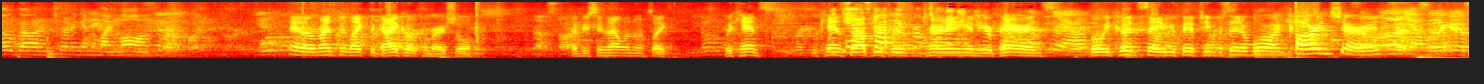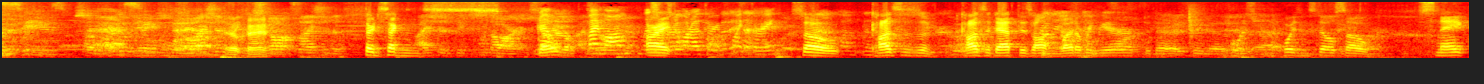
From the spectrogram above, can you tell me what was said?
Oh God, I'm turning into my mom. Hey, that reminds me of like the Geico commercial. Have you seen that one? It's like, we can't, we can't, can't stop, stop you you from, from turning into your parents, Yeah. but we could save you 15% or more on car insurance. Yeah. so I guess he's progressing. Okay. Thirty seconds. Go. My mom listens All right. to 103.3. So causes of cause of death is on what over here? The, the, the poison still. So snake,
